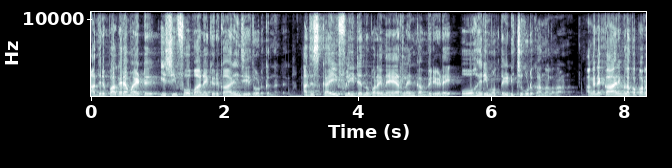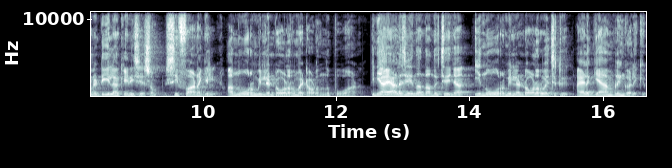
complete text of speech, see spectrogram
അതിന് പകരമായിട്ട് ഈ ഷിഫ് ഒബാനയ്ക്ക് ഒരു കാര്യം ചെയ്തു കൊടുക്കുന്നുണ്ട്. അത് സ്കൈ ഫ്ലീറ്റ് എന്ന് പറയുന്ന എയർലൈൻ കമ്പനിയുടെ ഓഹരി മൊത്തം ഇടിച്ചു കൊടുക്കുക എന്നുള്ളതാണ്. അങ്ങനെ കാര്യങ്ങളൊക്കെ പറഞ്ഞ് ഡീലാക്കിയതിനു ശേഷം ഷിഫ് ആണെങ്കിൽ ആ നൂറ് മില്യൺ ഡോളറുമായിട്ട് അവിടെ നിന്ന് പോവാണ്. ഇനി അയാൾ ചെയ്യുന്ന എന്താണെന്ന് വെച്ച് കഴിഞ്ഞാൽ ഈ നൂറ് മില്യൺ ഡോളർ വെച്ചിട്ട് അയാൾ ഗ്യാംബ്ലിംഗ് കളിക്കും.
